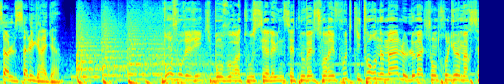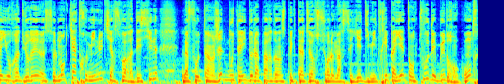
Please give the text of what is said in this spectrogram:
Sol. Salut Greg. Bonjour Eric, bonjour à tous et à la une cette nouvelle soirée foot qui tourne mal. Le match entre Lyon et Marseille aura duré euh, seulement 4 minutes hier soir à Dessine. La faute à un jet de bouteille de la part d'un spectateur sur le Marseillais Dimitri Payet en tout début de rencontre.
